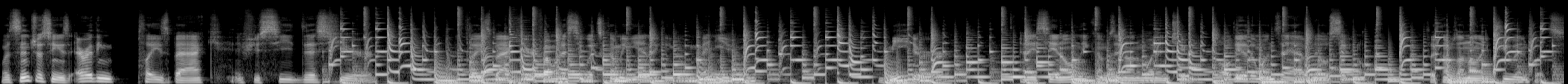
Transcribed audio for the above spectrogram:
what's interesting is everything plays back. If you see this here, it plays back here. If I want to see what's coming in, I can go menu, meter, and I see it only comes in on one and two. All the other ones, they have no signal. So it comes on only two inputs.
